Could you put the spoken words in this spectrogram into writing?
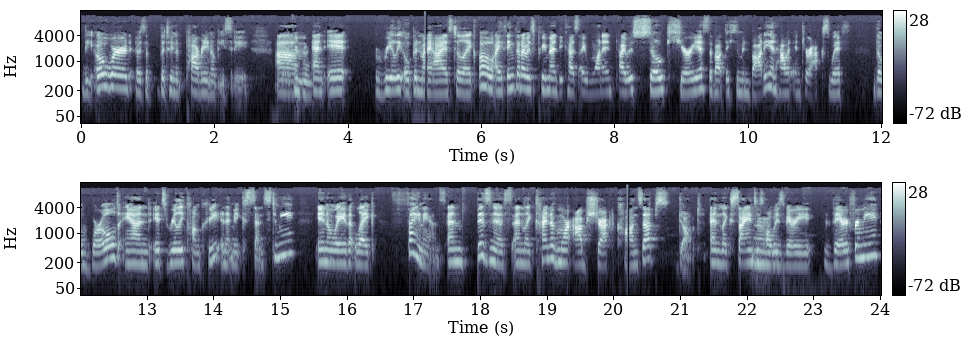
the O word. It was a, between poverty and obesity. Um, And it really opened my eyes to like, oh, I think that I was pre med because I wanted, I was so curious about the human body and how it interacts with the world. And it's really concrete and it makes sense to me in a way that like finance and business and like kind of more abstract concepts don't. And like science is always very there for me.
